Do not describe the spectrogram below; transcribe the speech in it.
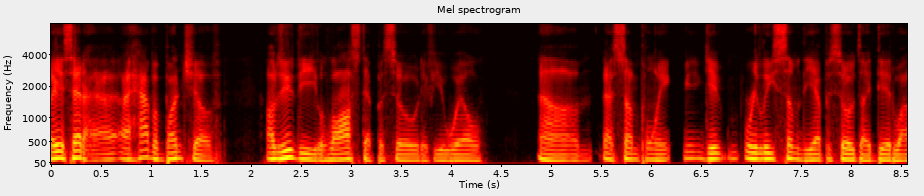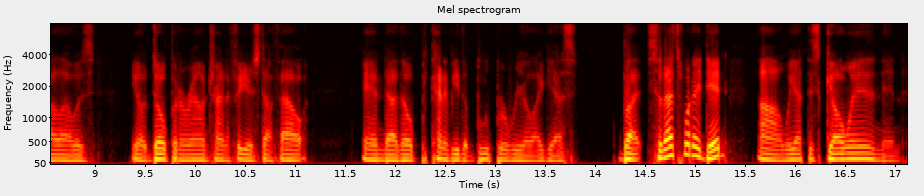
like I said, I I have a bunch of. I'll do the lost episode, if you will, um, at some point give release some of the episodes I did while I was you know doping around trying to figure stuff out, and uh, they'll kind of be the blooper reel, I guess. But so that's what I did. Uh, we got this going, and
